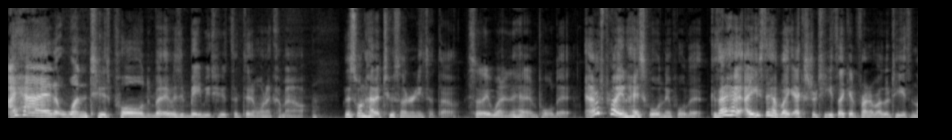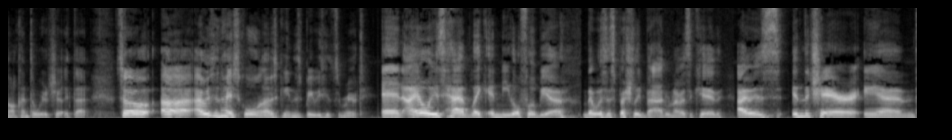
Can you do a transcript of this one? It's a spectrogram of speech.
I had one tooth pulled, but it was a baby tooth that didn't want to come out. This one had a tooth underneath it though, so they went ahead and pulled it. And I was probably in high school when they pulled it, because I had I used to have like extra teeth like in front of other teeth and all kinds of weird shit like that. So uh, I was in high school and I was getting this baby tooth removed. And I always had like a needle phobia that was especially bad when I was a kid. I was in the chair and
